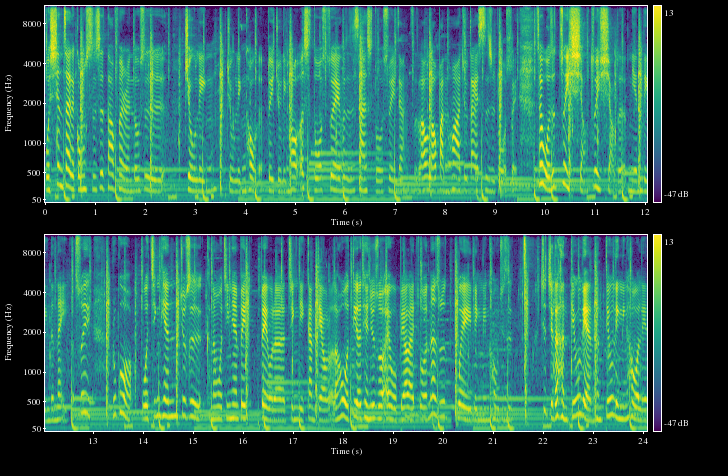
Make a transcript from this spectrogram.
我现在的公司是大部分人都是九零九零后的，对，九零后二十多岁或者是三十多岁这样子，然后老板的话就大概四十多岁，所以我是最小最小的年龄的那一个，所以如果我今天就是可能我今天被被我的经理干掉了，然后我第二天就说，哎，我不要来做，那是为零零后就是就觉得很丢脸，很丢零零后的脸，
